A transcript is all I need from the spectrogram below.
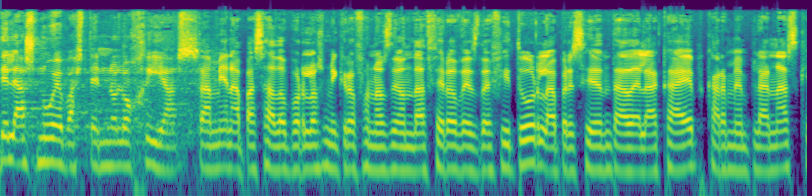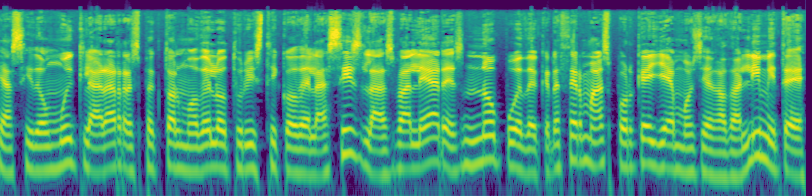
de las nuevas tecnologías. También ha pasado por los micrófonos de Onda Cero desde Fitur la presidenta de la CAEP, Carmen Planas, que ha sido muy clara respecto al modelo turístico de las islas. Baleares no puede crecer más porque ya hemos llegado al límite.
